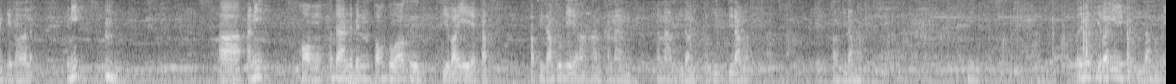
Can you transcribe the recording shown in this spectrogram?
ป็นเกตตรงนั้นแหละทีนี้อ่าอันนี้ของอาจารย์จะเป็น 2 ตัวก็คือ 400A กับกับ 430A แล้วอันคันหน้าคันหน้าสีดำสีสีดำอะ ฝั่งสีดำอะนี่มันจะมี 400A กับ 430A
